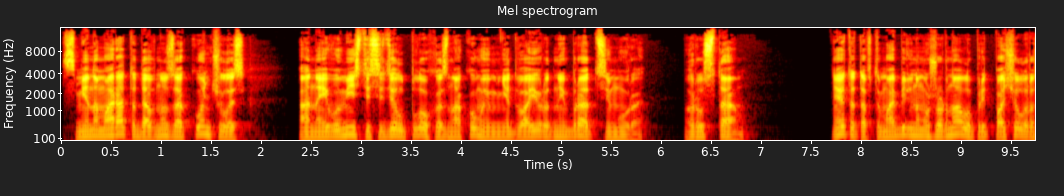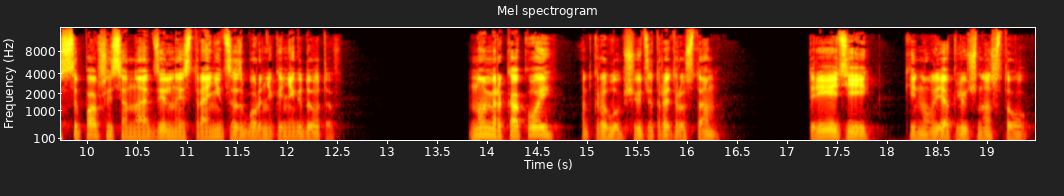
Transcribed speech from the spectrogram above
Смена Марата давно закончилась, а на его месте сидел плохо знакомый мне двоюродный брат Тимура, Рустам. Этот автомобильному журналу предпочел рассыпавшийся на отдельные страницы сборник анекдотов. «Номер какой?» — открыл общую тетрадь Рустам. «Третий», — кинул я ключ на стол.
